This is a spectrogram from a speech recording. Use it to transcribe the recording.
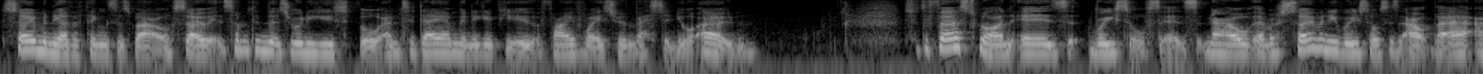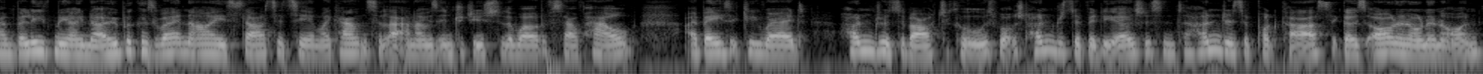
so many other things as well. So it's something that's really useful. And today I'm going to give you five ways to invest in your own. So, the first one is resources. Now, there are so many resources out there, and believe me, I know because when I started seeing my counsellor and I was introduced to the world of self help, I basically read hundreds of articles, watched hundreds of videos, listened to hundreds of podcasts. It goes on and on and on.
